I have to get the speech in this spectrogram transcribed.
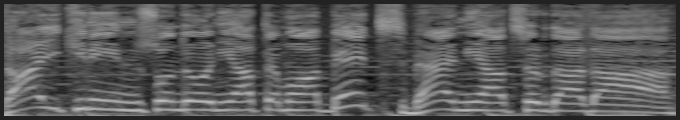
Daiki'nin sonunda Nihat'la muhabbet. Ben Nihat Sırdar'da.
